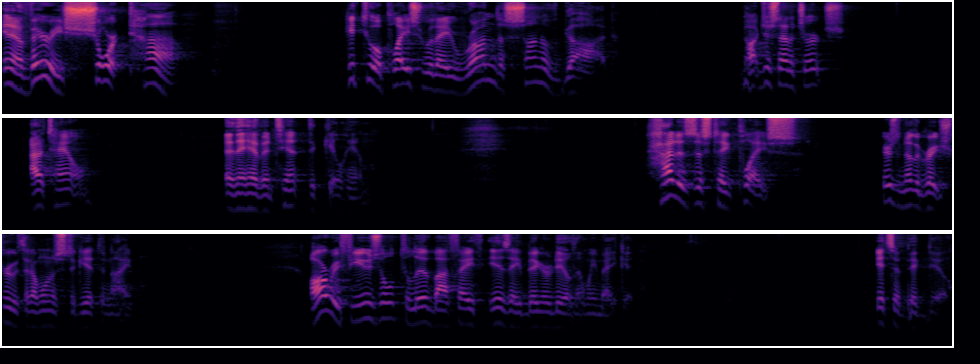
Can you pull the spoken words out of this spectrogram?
in a very short time get to a place where they run the Son of God, not just out of church, out of town, and they have intent to kill him. How does this take place? Here's another great truth that I want us to get tonight. Our refusal to live by faith is a bigger deal than we make it. It's a big deal.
